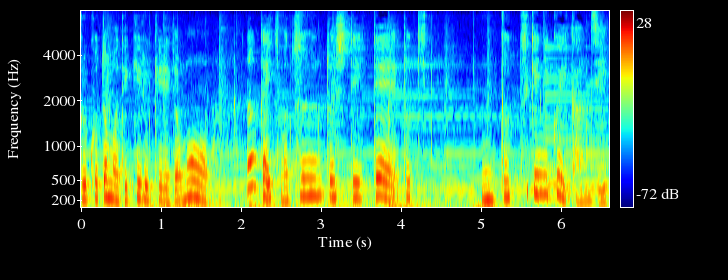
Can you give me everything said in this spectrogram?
ることもできるけれどもかいつもツーンとしていてとき、うん、とっつきにくい感じ。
